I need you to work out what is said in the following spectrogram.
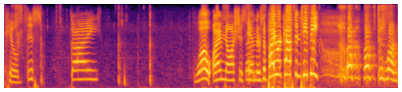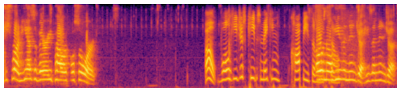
Killed this guy. Whoa, I'm nauseous, and there's a pirate captain TP. Ah, ah, just run, just run. He has a very powerful sword. Oh, well, he just keeps making copies of Oh himself. no, he's a ninja. He's a ninja.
